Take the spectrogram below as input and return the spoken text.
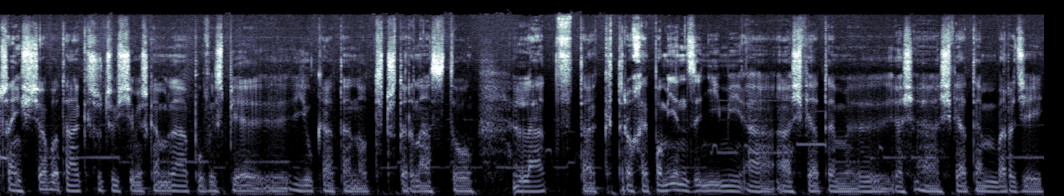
Częściowo tak, rzeczywiście mieszkam na Półwyspie Yucatan od 14 lat, tak trochę pomiędzy nimi a, a światem, a, a światem bardziej,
